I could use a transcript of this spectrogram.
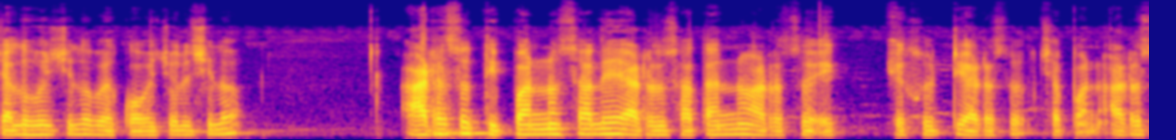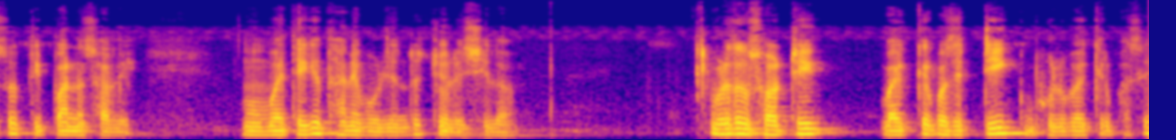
চালু হয়েছিল বা কবে চলেছিল? আঠারোশো তিপ্পান্ন সালে, আঠারোশো সাতান্ন, আঠারোশো একষট্টি, আঠারোশো ছাপ্পান্ন, আঠারোশো তিপ্পান্ন সালে মুম্বাই থেকে থানে পর্যন্ত চলেছিল। এবারে দেখো সঠিক বাক্যের পাশে টিক ভুল বাক্যের পাশে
